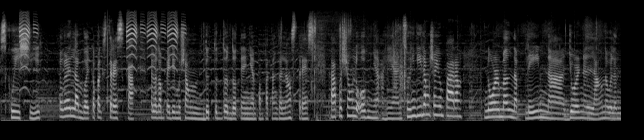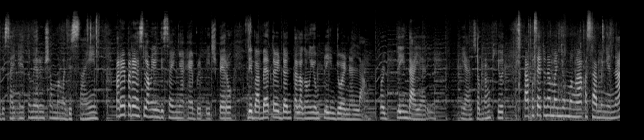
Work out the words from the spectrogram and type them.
Squishy. Sobrang lambot. Kapag stress ka, talagang pwede mo siyang dut-dut-dut yan, pampatanggal ng stress. Tapos yung loob niya, ayan. So, hindi lang siya yung parang normal na plain na journal lang na walang design. Ito, meron siyang mga design. Pare-parehas lang yung design niya every page. Pero, ba better than talagang yung plain journal lang or plain diary. Yan, sobrang cute. Tapos, ito naman yung mga kasama niya na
